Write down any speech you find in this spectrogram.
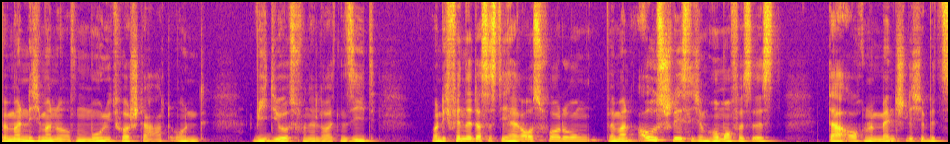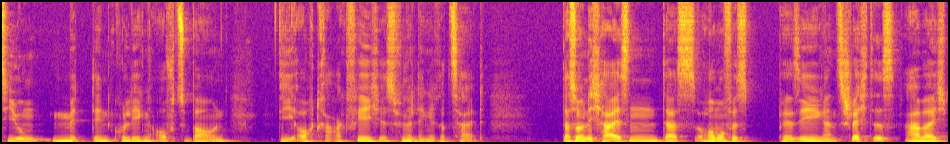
wenn man nicht immer nur auf dem Monitor starrt und Videos von den Leuten sieht. Und ich finde, das ist die Herausforderung, wenn man ausschließlich im Homeoffice ist, da auch eine menschliche Beziehung mit den Kollegen aufzubauen, die auch tragfähig ist für eine längere Zeit. Das soll nicht heißen, dass Homeoffice per se ganz schlecht ist, aber ich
